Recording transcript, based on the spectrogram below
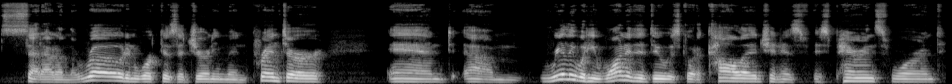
set out on the road and worked as a journeyman printer, and um, really what he wanted to do was go to college, and his, his parents weren't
